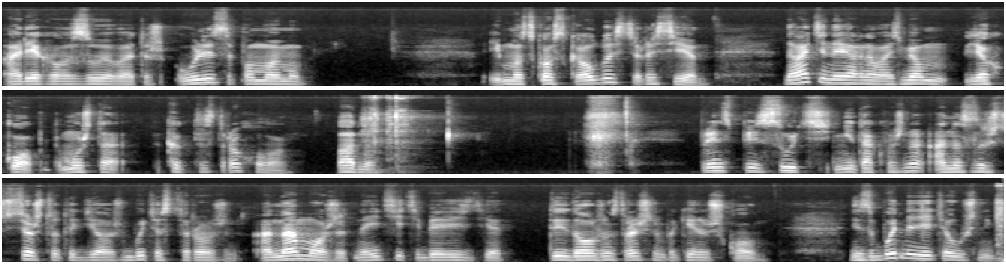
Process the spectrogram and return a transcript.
Орехово-Зуево, это же улица, по-моему. И Московская область, Россия. Давайте, наверное, возьмем легко, потому что как-то страхово. Ладно. В принципе, суть не так важна. Она слышит все, что ты делаешь. Будь осторожен. Она может найти тебя везде. Ты должен срочно покинуть школу. Не забудь надеть наушники.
